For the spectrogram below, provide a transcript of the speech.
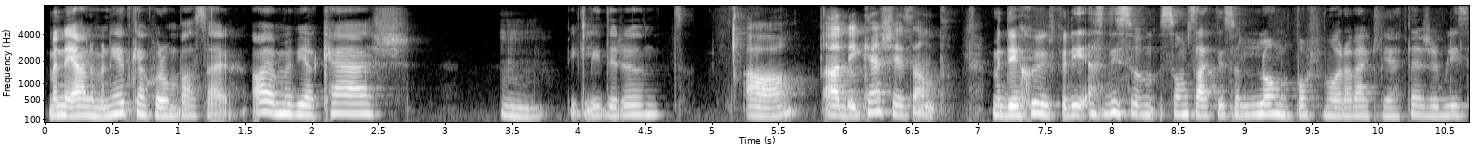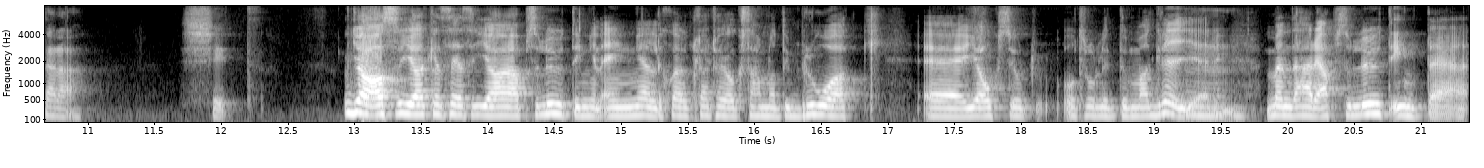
Men i allmänhet kanske de bara så här, "Ah, ja men vi har cash, vi glider runt. Ja, ja, det kanske är sant. Men det är sjukt för det, alltså det är så, som sagt det är så långt bort från våra verkligheter så det blir så här. shit. Ja, alltså jag kan säga så jag är absolut ingen ängel. Självklart har jag också hamnat i bråk. Eh, jag har också gjort otroligt dumma grejer. Men det här är absolut inte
